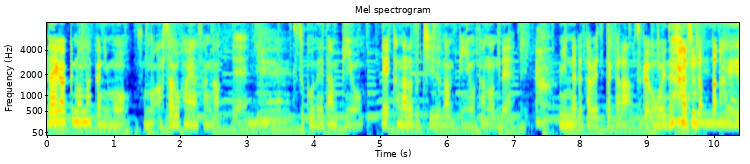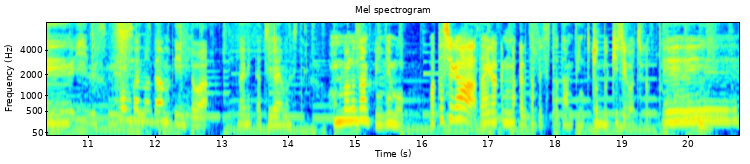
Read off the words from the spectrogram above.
大学の中にもその朝ごはん屋さんがあってねそこでダンピンをで必ずチーズダンピンを頼んでみんなで食べてたからすごい思い出の味だった。いいですね。本場のダンピンとは何か違いました？本場のダンピンでも私が大学の中で食べてたダンピンとちょっと生地が違った、え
